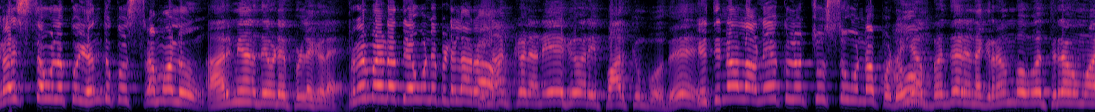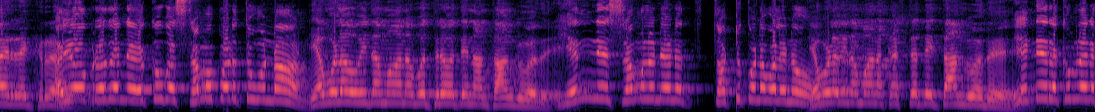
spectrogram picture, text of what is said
క్రైస్తవులకు ఎందుకు శ్రమలు அருமையான தேவனுடைய பிள்ளைகளே ప్రియమైన దేవుని బిడలారా இந்த நாட்கள் அநேகரை பார்க்கும் போது ఈ దినాల్లో అనేకులను చూస్తూ ఉన్నప్పుడు ஐயா பிரதர் எனக்கு ரொம்ப உபத்திரவமா இருக்கிறது అయ్యో బ్రదర్ నేను ఎక్కువగా శ్రమ పడుతూ ఉన్నాను எவ்வளவு விதமான உபத்திரவத்தை நான் தாங்குவது ఎన్ని శ్రమలు నేను తట్టుకొనవలను எவ்வளவு விதமான கஷ்டத்தை தாங்குவது ఎన్ని రకములైన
